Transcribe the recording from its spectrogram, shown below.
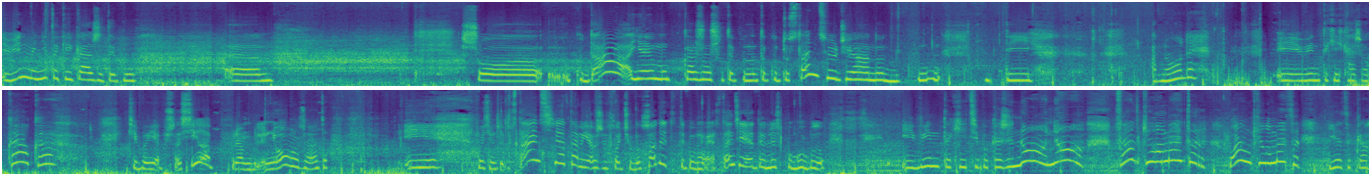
І він мені такий каже, типу. Ем, що куди, а я йому кажу, що типу на таку-то станцію Джіану ді Аноне. І він такий каже, окей, окей. Типу я пішла сіла прямо біля нього, знаєте. І потім типу, станція, там я вже хочу виходити, типу моя станція, я дивлюсь по гуглу. І він такий, типу, каже, no, no, one кілометр, one кілометр. Я така,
